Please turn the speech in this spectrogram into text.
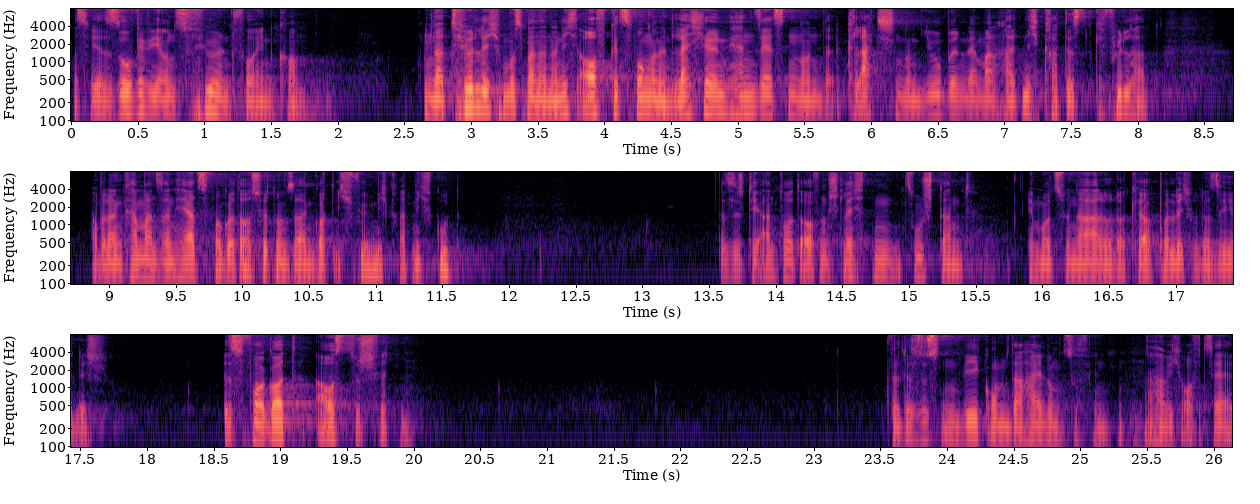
Dass wir so, wie wir uns fühlen, vor ihn kommen. Und natürlich muss man dann nicht aufgezwungen ein Lächeln hinsetzen und klatschen und jubeln, wenn man halt nicht gerade das Gefühl hat. Aber dann kann man sein Herz vor Gott ausschütten und sagen, Gott, ich fühle mich gerade nicht gut. Das ist die Antwort auf einen schlechten Zustand, emotional oder körperlich oder seelisch. Es vor Gott auszuschütten. Weil das ist ein Weg, um da Heilung zu finden. Da habe ich oft sehr,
